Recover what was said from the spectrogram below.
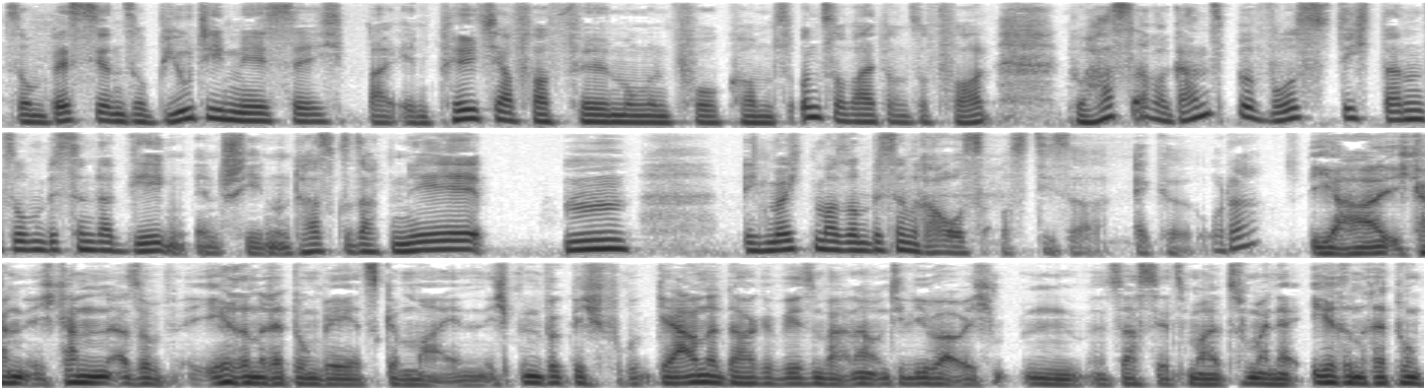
so ein bisschen so beautymäßig bei in Pilcher-Verfilmungen vorkommst und so weiter und so fort. Du hast aber ganz bewusst dich dann so ein bisschen dagegen entschieden und hast gesagt, nee, hm, ich möchte mal so ein bisschen raus aus dieser Ecke, oder? Ja, ich kann, ich kann, also Ehrenrettung wäre jetzt gemein. Ich bin wirklich gerne da gewesen bei Anna und die Liebe, aber ich mh, sag's jetzt mal zu meiner Ehrenrettung.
